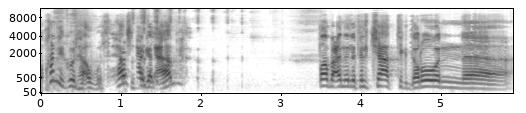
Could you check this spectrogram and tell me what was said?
طب خليني أقولها أول. هاشتاج ألعاب طبعا اللي في الشات تقدرون آه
